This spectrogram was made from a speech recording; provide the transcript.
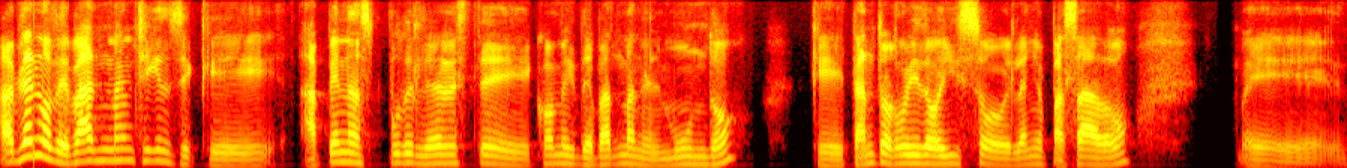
hablando de Batman, fíjense que apenas pude leer este cómic de Batman El Mundo, que tanto ruido hizo el año pasado. Eh,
